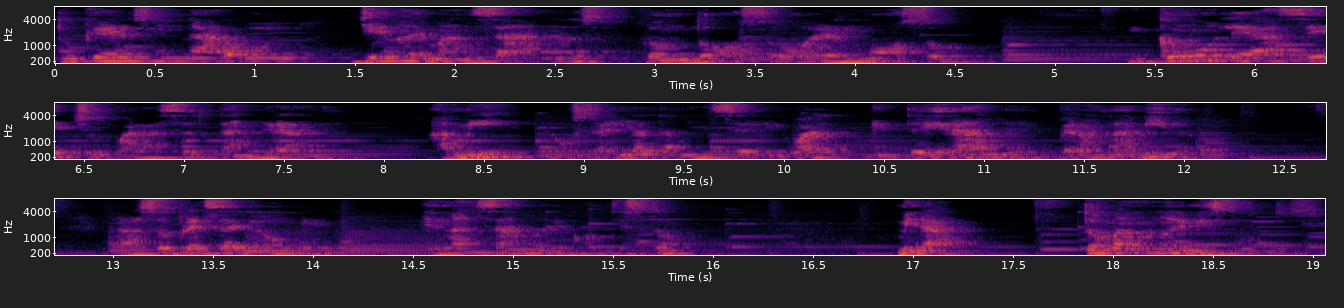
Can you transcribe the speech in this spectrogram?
Tú que eres un árbol lleno de manzanas, frondoso, hermoso. ¿Y cómo le has hecho para ser tan grande? A mí me gustaría también ser igualmente grande, pero en la vida. Para sorpresa del hombre, el manzano le contestó, mira, toma uno de mis frutos.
